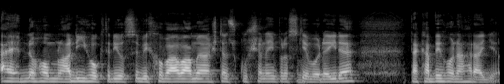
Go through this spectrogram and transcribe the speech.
a jednoho mladého, kterého si vychováváme, až ten zkušený prostě odejde, tak aby ho nahradil.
